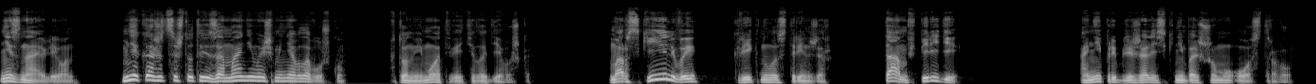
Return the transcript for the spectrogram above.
«Не знаю ли он. Мне кажется, что ты заманиваешь меня в ловушку», — в тон ему ответила девушка. «Морские львы!» — крикнула Стринджер. Там, впереди!» Они приближались к небольшому острову.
